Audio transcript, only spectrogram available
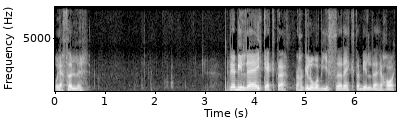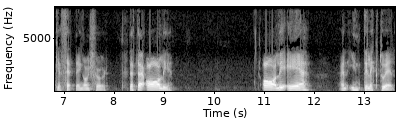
og jeg følger. Det bildet er ikke ekte. Jeg har ikke lov å vise det ekte bildet. Jeg har ikke sett det engang sjøl. Dette er Ali. Ali er en intellektuell.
